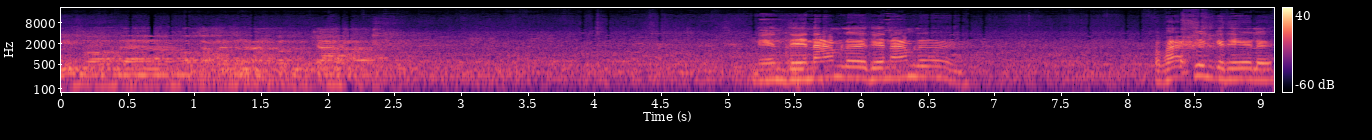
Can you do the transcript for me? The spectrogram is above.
นี้พร้อมแล้วขอกราบรัตนาพระคุณเจ้าครับเนียนเทน้ำเลย เทน้ำเลยพระพักขึ้นกระเทเลย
